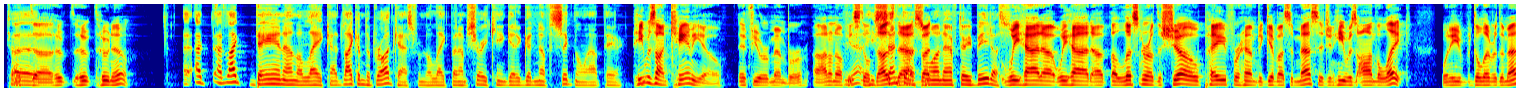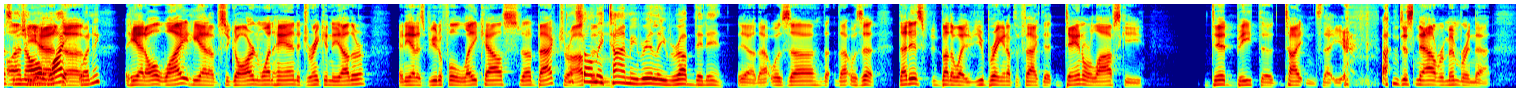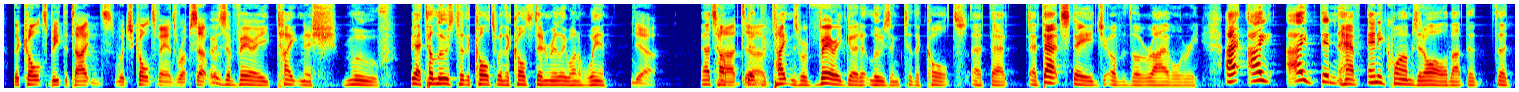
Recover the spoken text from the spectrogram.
Uh, but, uh, who, who who knew? I, I'd like Dan on the lake. I'd like him to broadcast from the lake, but I'm sure he can't get a good enough signal out there. He was on Cameo, if you remember. Uh, I don't know if he yeah, still he does sent that. us but one after he beat us. we had a we had a, a listener of the show pay for him to give us a message, and he was on the lake when he delivered the message. And he all had, white, uh, wasn't he? He had all white. He had a cigar in one hand, a drink in the other, and he had his beautiful lake house uh, backdrop. That's the only and- time he really rubbed it in. Yeah, that was uh, th- that was it. That is, by the way, you bringing up the fact that Dan Orlovsky did beat the Titans that year. I'm just now remembering that the Colts beat the Titans, which Colts fans were upset with. It was a very Titanish move. Yeah, to lose to the Colts when the Colts didn't really want to win. Yeah, That's how Not, the, uh, the Titans were very good at losing to the Colts at that at that stage of the rivalry. I I, I didn't have any qualms at all about the the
